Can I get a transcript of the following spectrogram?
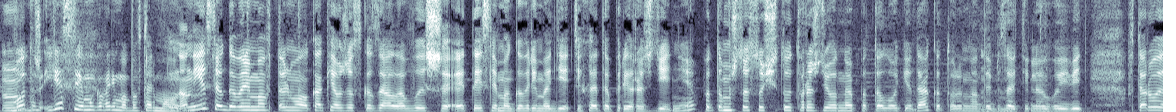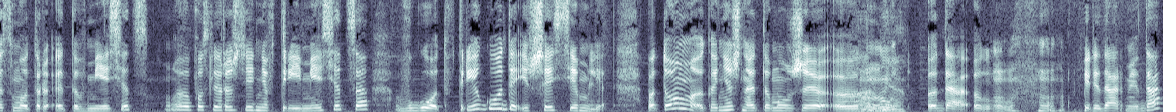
Вот если мы говорим об офтальмологе. Если говорим о офтальмологе, как я уже сказала выше, это если мы говорим о детях, это при рождении, потому что существует врожденная патология, да, которую надо обязательно выявить. Второй осмотр – это в месяц э, после рождения, в три месяца, в год, в три года и в 6-7 лет. Потом, э, конечно, это мы уже... э, Армия. Ну, да, э, перед армией, да.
